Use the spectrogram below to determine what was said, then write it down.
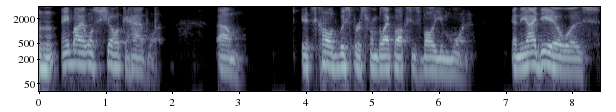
Mhm. Anybody that wants to show up can have one. Um, it's called Whispers from Black Boxes Volume One, and the idea was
